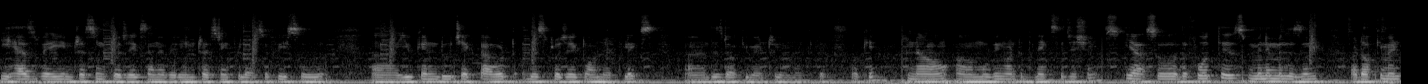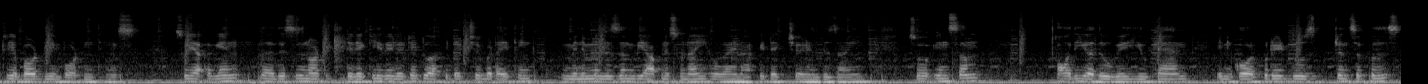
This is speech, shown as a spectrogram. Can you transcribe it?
he has very interesting projects and a very interesting philosophy so you can do check out this project on netflix. Uh, this documentary on netflix okay? Now uh, moving on to the next suggestion. Yeah so the fourth is minimalism a documentary about the important things. So yeah again uh, this is not directly related to architecture but i think minimalism bhi aapne suna hi hoga in architecture and design. So in some or the other way you can incorporate those principles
